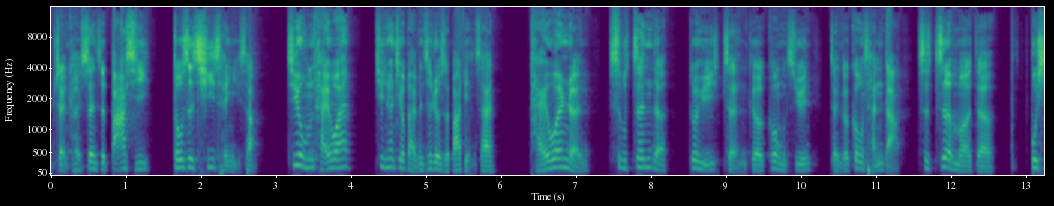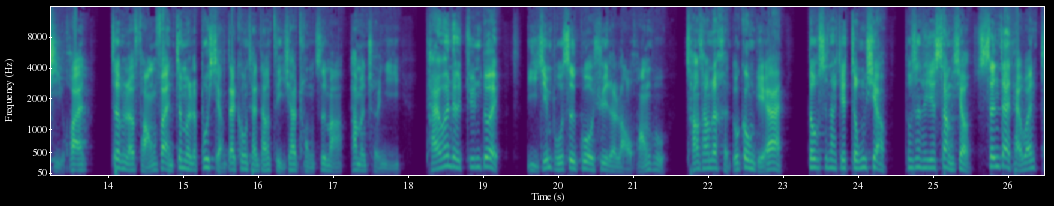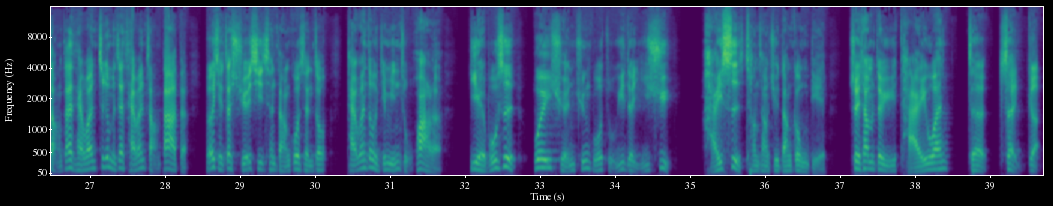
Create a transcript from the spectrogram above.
整个甚至巴西都是七成以上，只有我们台湾竟然只有百分之六十八点三。台湾人是不是真的对于整个共军、整个共产党是这么的不喜欢、这么的防范、这么的不想在共产党底下统治吗？他们存疑。台湾的军队已经不是过去的老黄埔，常常的很多共谍案都是那些中校，都是那些上校，生在台湾、长在台湾，这根本在台湾长大的，而且在学习成长过程中，台湾都已经民主化了，也不是威权军国主义的遗绪。还是常常去当共谍，所以他们对于台湾的整个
